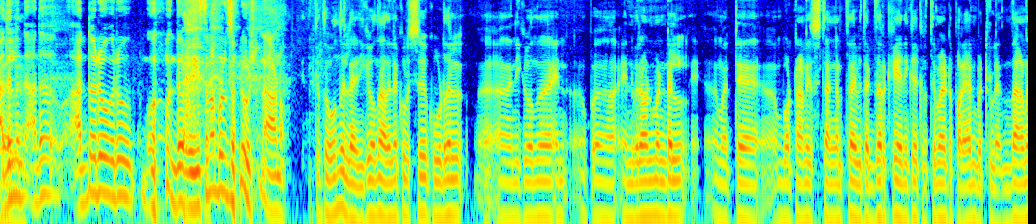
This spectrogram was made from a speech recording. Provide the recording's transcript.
അതിൽ അത്. അതൊരു ഒരു എന്താ റീസണബിൾ സൊല്യൂഷൻ ആണോ? എനിക്ക് തോന്നുന്നില്ല. എനിക്ക് തോന്നുന്നു അതിനെക്കുറിച്ച് കൂടുതൽ എനിക്ക് തോന്നുന്നു എൻവിറോൺമെന്റൽ മറ്റേ ബൊട്ടാണിസ്റ്റ് അങ്ങനത്തെ വിദഗ്ധർക്ക് എനിക്ക് കൃത്യമായിട്ട് പറയാൻ പറ്റുള്ളൂ എന്താണ്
